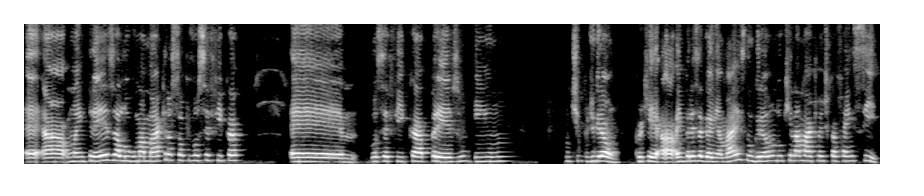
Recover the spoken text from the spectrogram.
é, a, uma empresa aluga uma máquina, só que você fica é, você fica preso em um, um tipo de grão, porque a, a, empresa ganha mais no grão do que na máquina de café em si.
